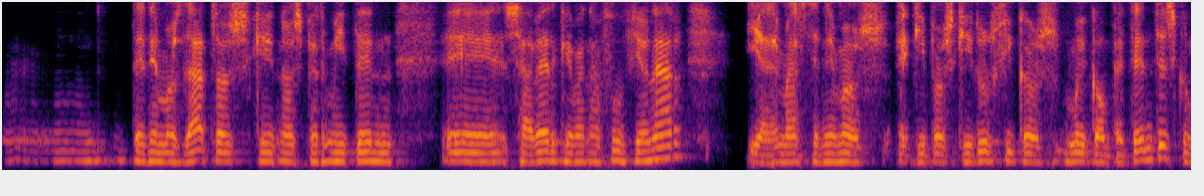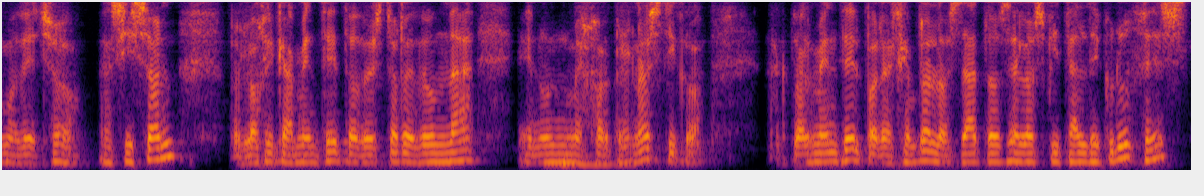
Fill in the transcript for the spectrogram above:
mm, tenemos datos que nos permiten saber que van a funcionar, y además tenemos equipos quirúrgicos muy competentes, como de hecho así son, pues lógicamente todo esto redunda en un mejor pronóstico. Actualmente, por ejemplo, los datos del Hospital de Cruces,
